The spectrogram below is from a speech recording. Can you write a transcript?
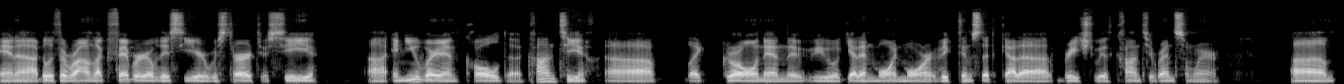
And uh, I believe around like February of this year, we started to see uh, a new variant called uh, Conti uh, like growing, and we were getting more and more victims that got uh, breached with Conti ransomware. Um,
